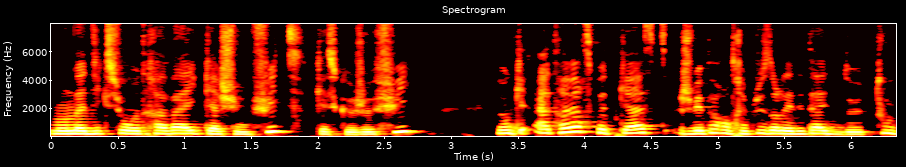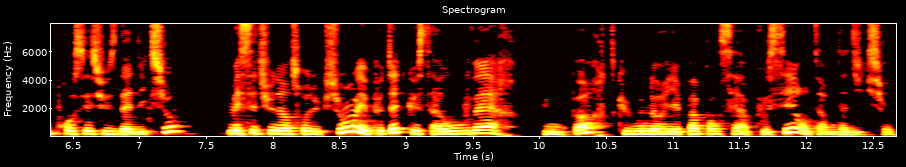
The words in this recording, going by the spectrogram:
Mon addiction au travail cache une fuite. Qu'est-ce que je fuis? Donc, à travers ce podcast, je ne vais pas rentrer plus dans les détails de tout le processus d'addiction, mais c'est une introduction et peut-être que ça a ouvert une porte que vous n'auriez pas pensé à pousser en termes d'addiction.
